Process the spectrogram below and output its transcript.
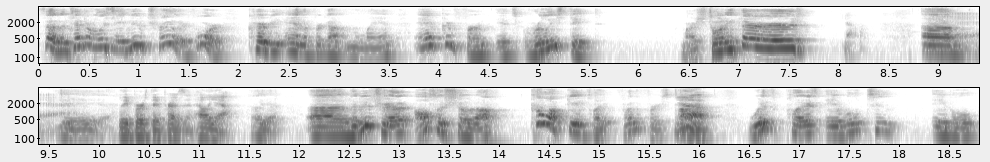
So Nintendo released a new trailer for Kirby and the Forgotten Land and confirmed its release date, March 23rd. Yeah. Um, Yeah. yeah, yeah. Late birthday present. Hell yeah. Hell yeah. Uh, the new trailer also showed off co-op gameplay for the first time, Yeah. with players able to able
